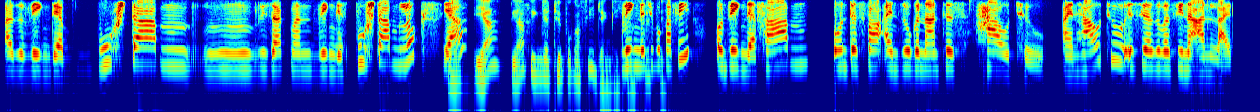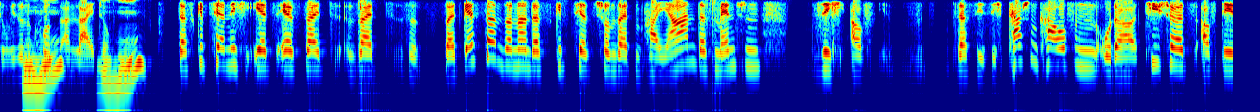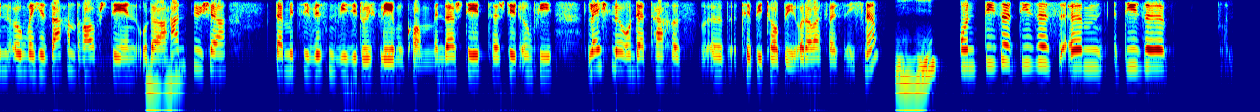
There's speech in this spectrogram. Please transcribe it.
also wegen der Buchstaben, mm, wie sagt man, wegen des Buchstabenlooks, ja? Ja, ja, wegen der Typografie, denke ich. Wegen der Typografie und wegen der Farben. Und das war ein sogenanntes How-To. Ein How-To ist ja sowas wie eine Anleitung, wie so eine Mhm. Kurzanleitung. Mhm. Das gibt's ja nicht jetzt erst seit, seit, seit gestern, sondern das gibt's jetzt schon seit ein paar Jahren, dass Menschen sich auf dass sie sich Taschen kaufen oder T-Shirts, auf denen irgendwelche Sachen draufstehen oder Handtücher, damit sie wissen, wie sie durchs Leben kommen. Wenn da steht, da steht irgendwie Lächle und der Tag ist äh, tippitoppi oder was weiß ich, ne? Mhm. Und diese, dieses, ähm, diese,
